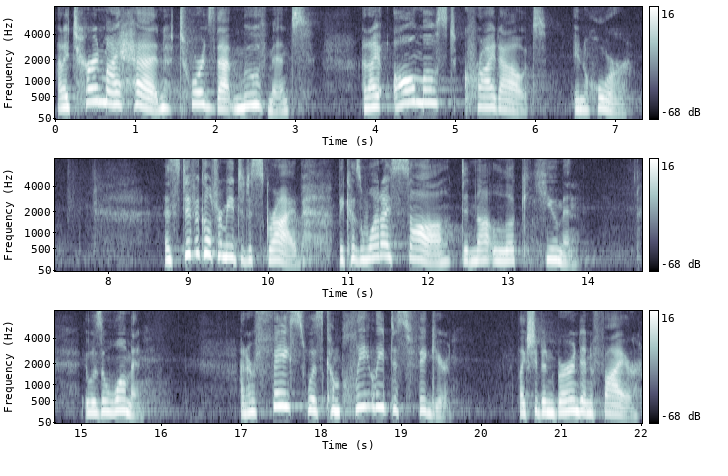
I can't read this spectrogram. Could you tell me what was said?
And I turned my head towards that movement, and I almost cried out in horror. It's difficult for me to describe because what I saw did not look human. It was a woman, and her face was completely disfigured, like she'd been burned in fire.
